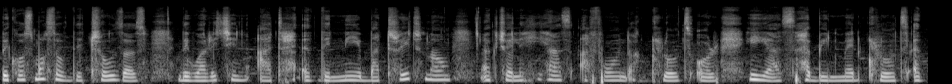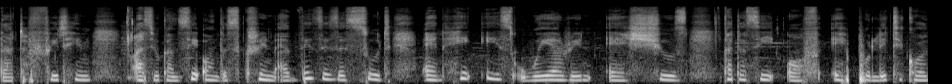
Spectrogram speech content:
because most of the trousers they were reaching at the knee. But right now, actually, he has found clothes or he has been made clothes that fit him. As you can see on the screen, uh, this is a suit and he is wearing a shoes courtesy of a political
